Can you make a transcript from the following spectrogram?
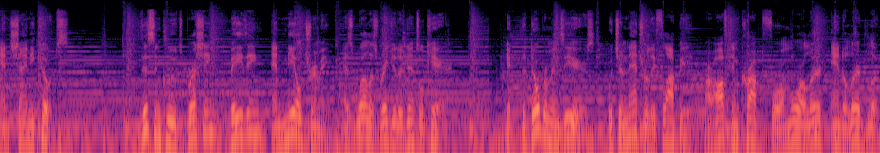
and shiny coats. This includes brushing, bathing, and nail trimming, as well as regular dental care. The Doberman's ears, which are naturally floppy, are often cropped for a more alert and alert look.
